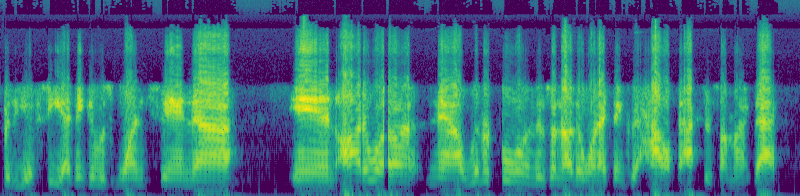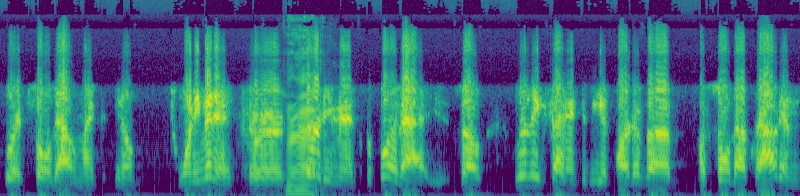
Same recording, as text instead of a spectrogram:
for the UFC. I think it was once in uh, in Ottawa, now Liverpool, and there's another one I think Halifax or something like that, where it sold out in like you know 20 minutes or Right. 30 minutes before that. So really excited to be a part of a, a sold out crowd and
